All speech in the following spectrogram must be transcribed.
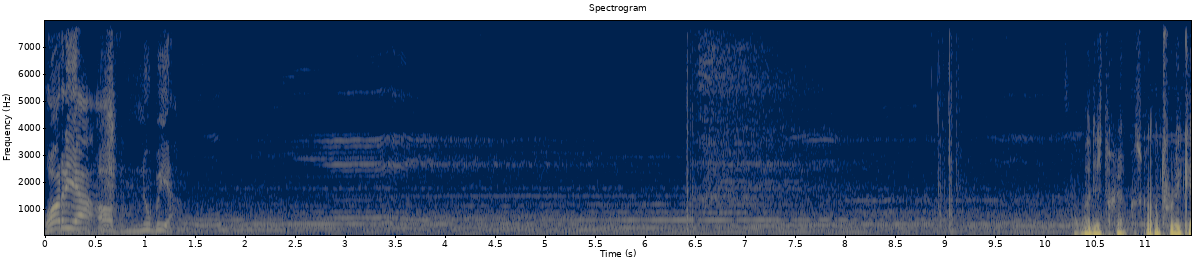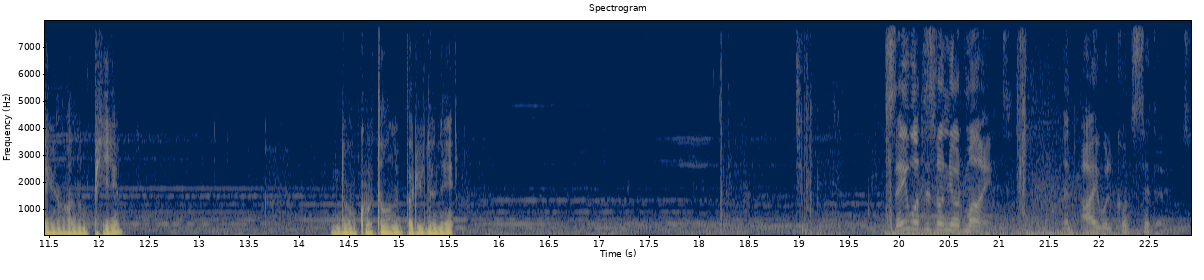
Warrior of Nubia. On va détruire parce que dans tous les cas il viendra nous le piller. Donc autant ne pas lui donner. Say what is on your mind, and I will consider it.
